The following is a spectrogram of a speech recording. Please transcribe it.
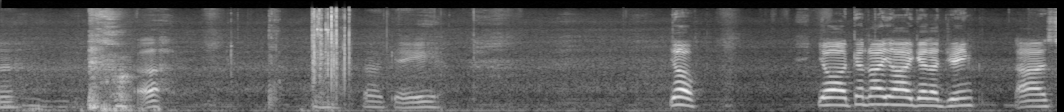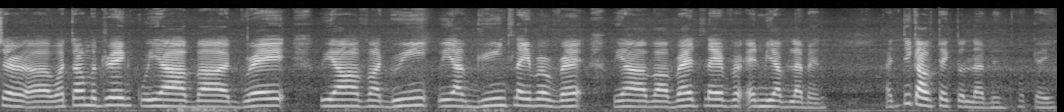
Uh, okay. Yo. Yo, can I uh, get a drink? Uh, sir, uh, what type of drink? We have uh, gray, we have uh, green, we have green flavor, red, we have uh, red flavor, and we have lemon. I think I'll take the lemon. Okay.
